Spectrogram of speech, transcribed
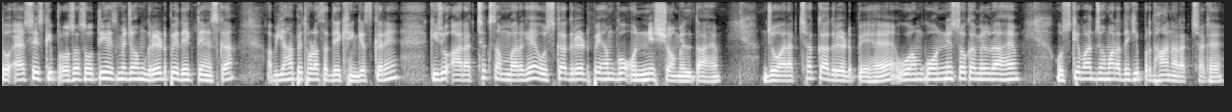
तो ऐसे इसकी प्रोसेस होती है, इसमें जो हम ग्रेड पे देखते हैं इसका। अब यहाँ पे थोड़ा सा देखेंगे इस करें कि जो आरक्षक संवर्ग है, उसका ग्रेड पे हमको उन्नीस सौ मिलता है। जो आरक्षक का ग्रेड पे है, वो हमको उन्नीस सौ का मिल रहा है। उसके बाद जो हमारा देखिए प्रधान आरक्षक है,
